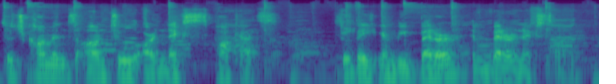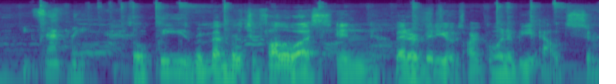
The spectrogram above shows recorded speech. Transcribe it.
such comments onto our next podcasts so they can be better and better next time. exactly。So please remember to follow us and better videos are going to be out soon.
